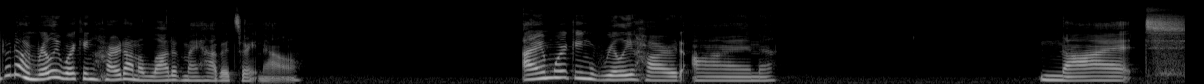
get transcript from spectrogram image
don't know, I'm really working hard on a lot of my habits right now. I'm working really hard on not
